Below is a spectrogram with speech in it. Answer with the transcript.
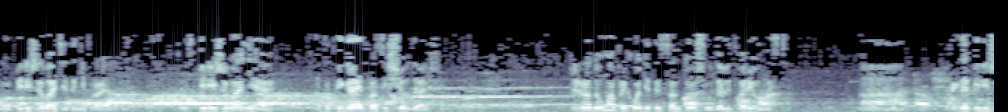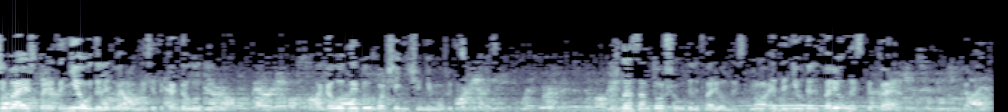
Но переживать это неправильно. То есть переживание отодвигает вас еще дальше. Природа ума приходит из сантоши, удовлетворенности. А когда переживаешь, то это не удовлетворенность, это как голодный дух. А голодный дух вообще ничего не может испытать. Нужна сантоша, удовлетворенность. Но это не удовлетворенность такая, как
